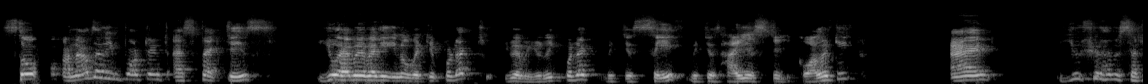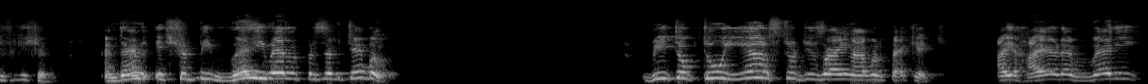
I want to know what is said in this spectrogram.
So another important aspect is you have a very innovative product, you have a unique product, which is safe, which is highest in quality, and you should have a certification. And then it should be very well presentable. We took two years to design our packet. I hired a very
